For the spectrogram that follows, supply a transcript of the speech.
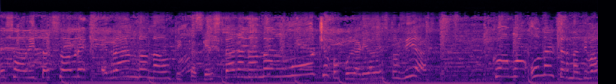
es ahorita sobre Randonáutica, que está ganando mucha popularidad estos días, como una alternativa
